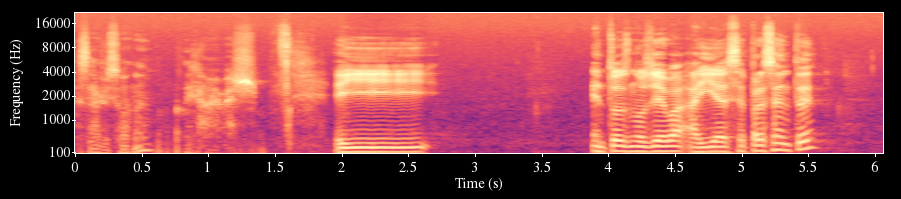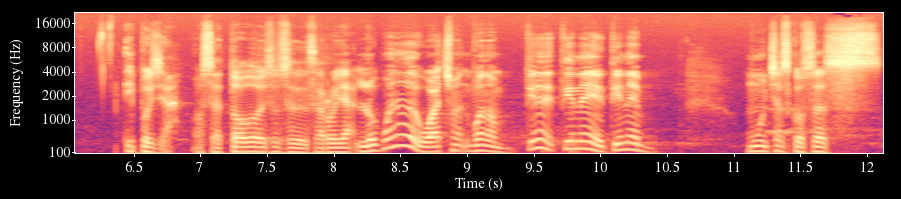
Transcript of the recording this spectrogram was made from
¿Es Arizona? Déjame ver. Y entonces nos lleva ahí a ese presente. Y pues ya, o sea, todo eso se desarrolla. Lo bueno de Watchmen, bueno, tiene, tiene, tiene muchas cosas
